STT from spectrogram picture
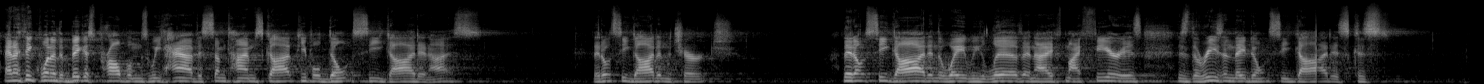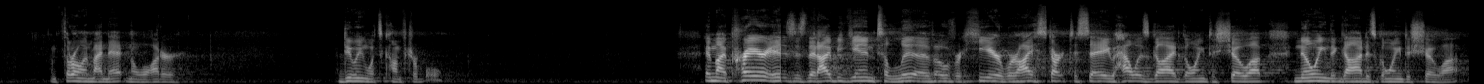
And I think one of the biggest problems we have is sometimes God, people don't see God in us. They don't see God in the church. They don't see God in the way we live. And I, my fear is, is the reason they don't see God is because I'm throwing my net in the water, doing what's comfortable. And my prayer is, is that I begin to live over here where I start to say, How is God going to show up? Knowing that God is going to show up.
